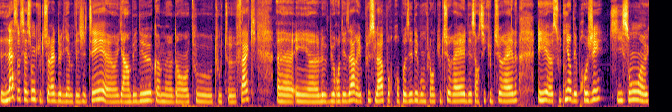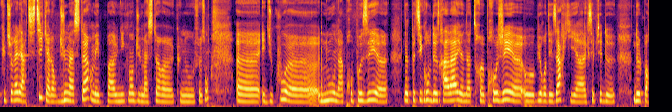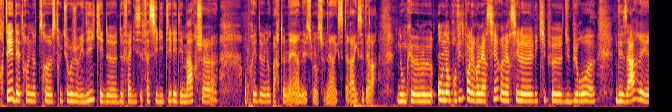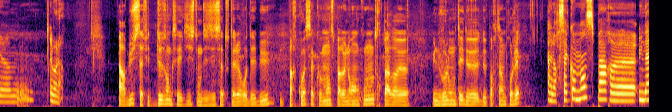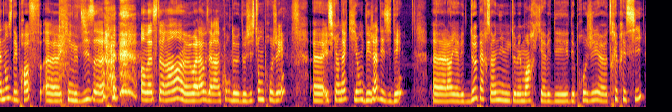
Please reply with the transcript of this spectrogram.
l'association culturelle de l'IMPGT. Euh, Il y a un BDE comme dans tout- toute fac. Euh, et euh, le Bureau des Arts est plus là pour proposer des bons plans culturels, des sorties culturelles et soutenir des projets qui sont euh, culturels et artistiques, alors du master, mais pas uniquement du master euh, que nous faisons. Euh, et du coup, nous, on a proposé notre petit groupe de travail, notre projet au Bureau des Arts qui a accepté de, de le porter, d'être notre structure juridique et de, faciliter les démarches auprès de nos partenaires, des subventionnaires, etc. etc. Donc on en profite pour les remercier, remercier l'équipe du Bureau des Arts et voilà. Arbus, ça fait deux ans que ça existe, on disait ça tout à l'heure au début. Par quoi ça commence? Par une rencontre? Par euh, une volonté de, porter un projet? Alors ça commence par euh, une annonce des profs euh, qui nous disent en Master 1, euh, voilà, vous avez un cours de, gestion de projet. Est-ce qu'il y en a qui ont déjà des idées? Alors il y avait deux personnes de mémoire qui avaient des, projets très précis.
